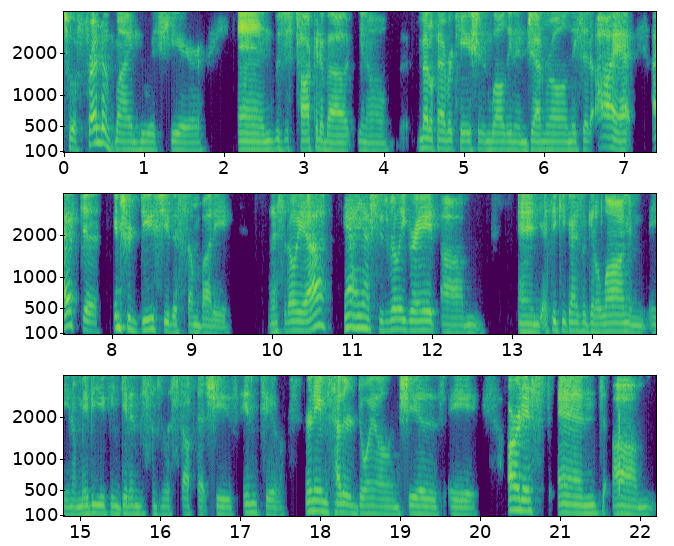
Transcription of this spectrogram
to a friend of mine who was here and was just talking about you know metal fabrication and welding in general and they said oh i, I have to introduce you to somebody and i said oh yeah yeah yeah she's really great um, and i think you guys will get along and you know maybe you can get into some of the stuff that she's into her name is heather doyle and she is a artist and um,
